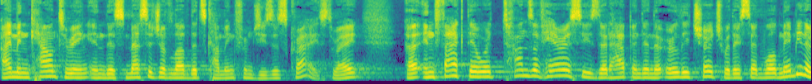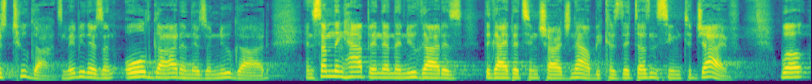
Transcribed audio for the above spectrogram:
I'm encountering in this message of love that's coming from Jesus Christ, right? Uh, in fact, there were tons of heresies that happened in the early church where they said, well, maybe there's two gods. Maybe there's an old God and there's a new God. And something happened and the new God is the guy that's in charge now because it doesn't seem to jive. Well,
